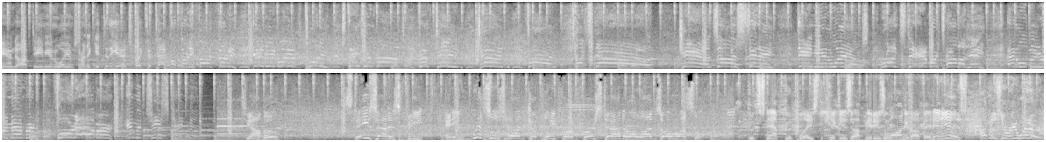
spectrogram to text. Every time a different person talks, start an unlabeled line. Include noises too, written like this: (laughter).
Handoff. Damien Williams trying to get to the edge. Breaks a tackle. 35 30. Damien Williams 20. Stays in bounds. 15 10 5. Touchdown. Kansas City. Damien Williams runs to immortality and will be remembered forever in the Chiefs' kingdom.
Tiamu stays on his feet and he whistles one complete for a first down to Alonzo Russell.
Good snap, good place. The kick is up. It is long enough, and it is a Missouri winner.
